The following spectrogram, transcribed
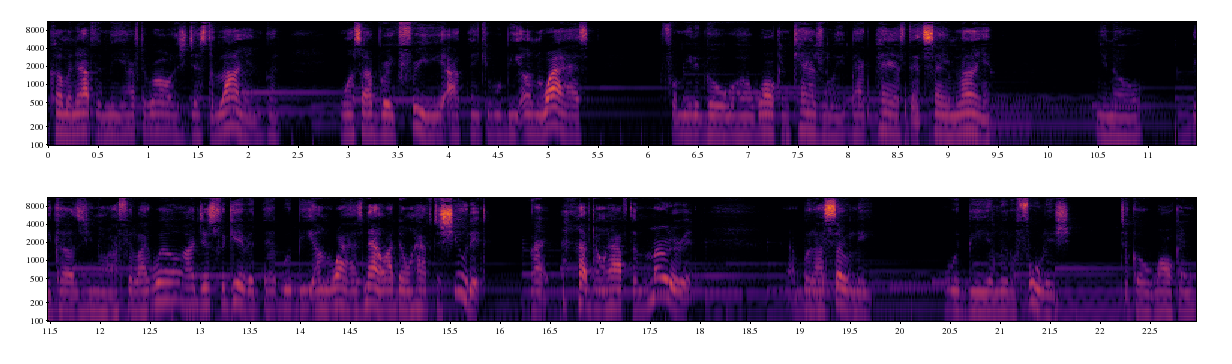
coming after me. After all, it's just a lion. But once I break free, I think it would be unwise for me to go uh, walking casually back past that same lion. You know, because, you know, I feel like, well, I just forgive it. That would be unwise. Now I don't have to shoot it, right? I don't have to murder it. But I certainly would be a little foolish to go walking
